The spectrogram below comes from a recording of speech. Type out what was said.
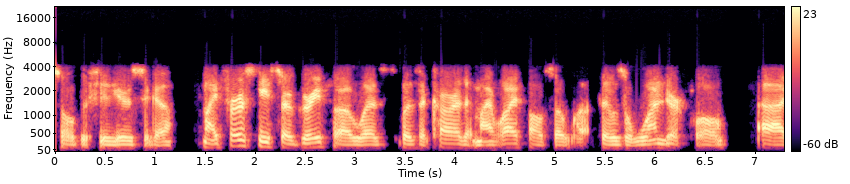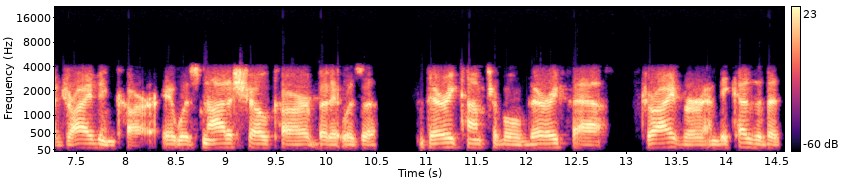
sold a few years ago. My first Iso Grifo was was a car that my wife also loved. It was a wonderful uh, driving car. It was not a show car, but it was a very comfortable, very fast driver. And because of its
